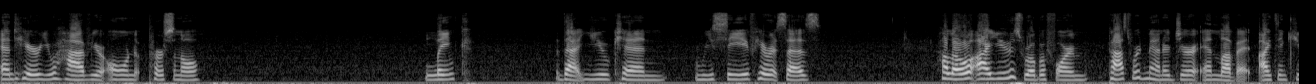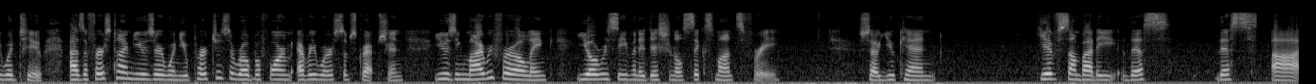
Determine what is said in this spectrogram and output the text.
and here you have your own personal link that you can receive. Here it says, Hello, I use RoboForm Password Manager and love it. I think you would too. As a first time user, when you purchase a RoboForm Everywhere subscription using my referral link, you'll receive an additional six months free. So you can give somebody this this uh,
